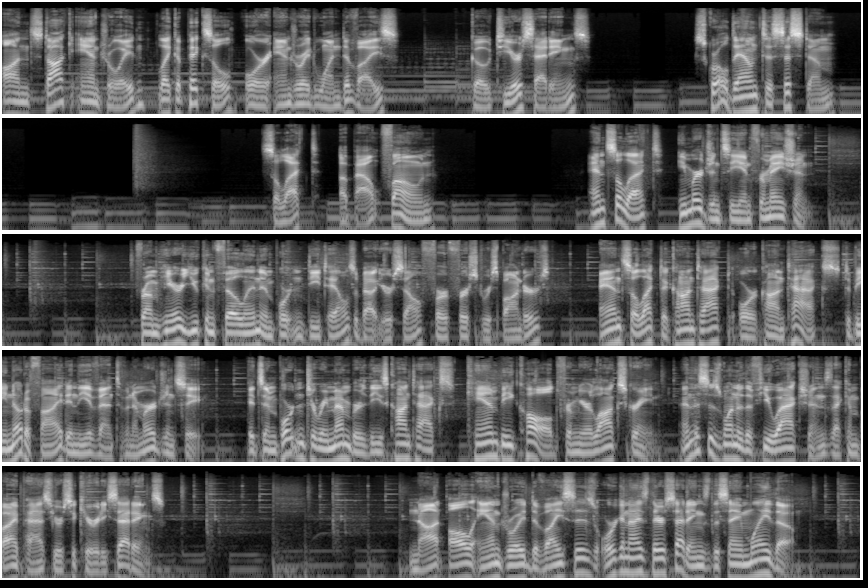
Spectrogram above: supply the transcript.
On stock Android, like a Pixel or Android One device, go to your settings, scroll down to System, select About Phone, and select Emergency Information. From here, you can fill in important details about yourself for first responders and select a contact or contacts to be notified in the event of an emergency. It's important to remember these contacts can be called from your lock screen, and this is one of the few actions that can bypass your security settings. Not all Android devices organize their settings the same way, though.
